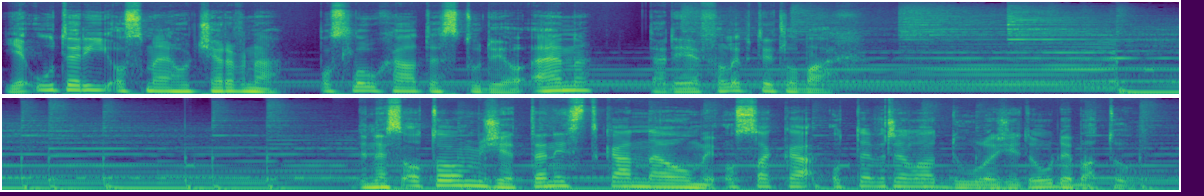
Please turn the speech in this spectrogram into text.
Je úterý 8. června, posloucháte Studio N, tady je Filip Titlbach. Dnes o tom, že tenistka Naomi Osaka otevřela důležitou debatu.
